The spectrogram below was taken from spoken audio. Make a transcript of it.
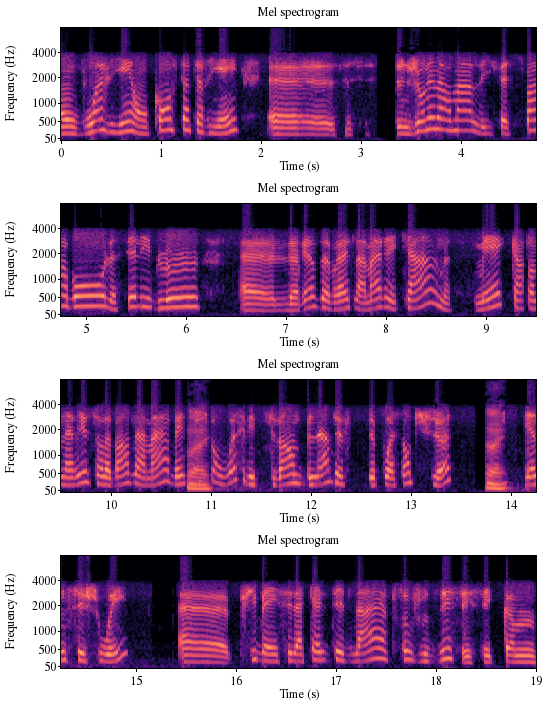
on voit rien, on constate rien. Euh, c'est une journée normale. Il fait super beau, le ciel est bleu. Euh, le reste devrait être la mer est calme, mais quand on arrive sur le bord de la mer, ben tout ce qu'on voit, c'est des petits ventres blancs de, poissons qui flottent, qui viennent s'échouer. Euh, puis ben c'est la qualité de l'air. C'est ça que je vous dis, c'est c'est comme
